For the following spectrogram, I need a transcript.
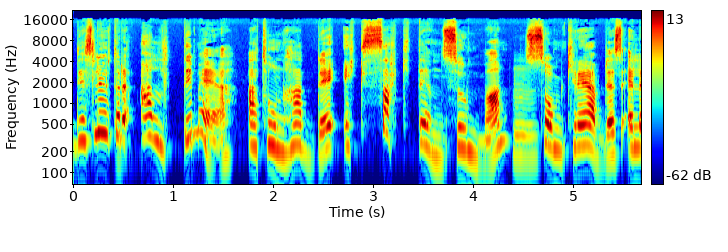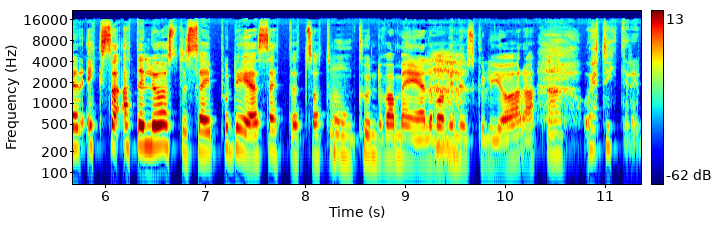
Det slutade alltid med att hon hade exakt den summan Mm. som krävdes eller exa, att det löste sig på det sättet så att hon Mm. kunde vara med eller vad vi nu skulle göra. Ja. Och jag tyckte det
